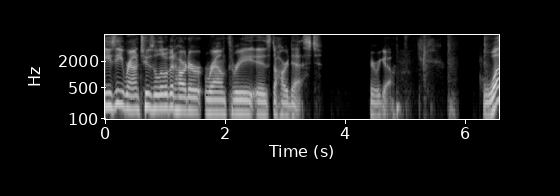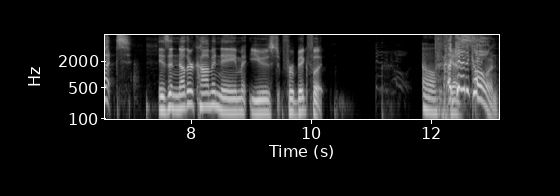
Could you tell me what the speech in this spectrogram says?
easy. Round two is a little bit harder. Round three is the hardest. Here we go. What is another common name used for Bigfoot? oh, A Yes. candy corn.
